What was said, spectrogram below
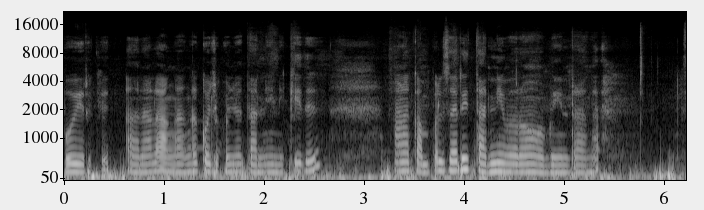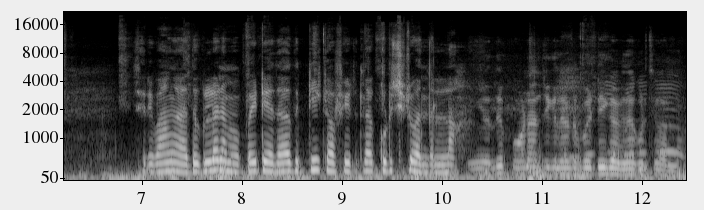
போயிருக்கு அதனால் அங்கங்கே கொஞ்சம் கொஞ்சம் தண்ணி நிற்கிது ஆனால் கம்பல்சரி தண்ணி வரும் அப்படின்றாங்க சரி வாங்க அதுக்குள்ளே நம்ம போயிட்டு ஏதாவது டீ காஃபி இருந்தால் குடிச்சிட்டு வந்துடலாம். நீங்கள் வந்து போன அஞ்சு கிலோமீட்டர் போய் டீ காஃபி தான் குடிச்சு வரணும்.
